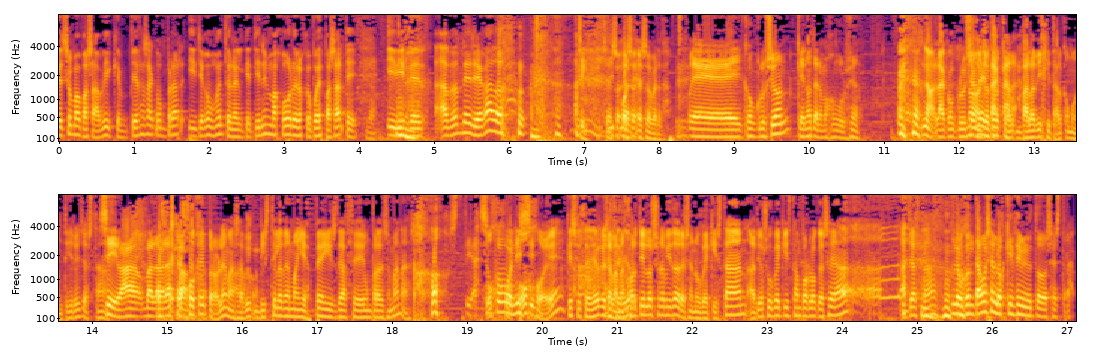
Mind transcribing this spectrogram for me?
eso me ha pasado a mí, que empiezas a comprar y llega un momento en el que tienes más juegos de los que puedes pasarte. Y dices, ¿a dónde he llegado? Sí, eso, Bueno. eso- eso es verdad. Eh, conclusión, que no tenemos conclusión. no, la conclusión No, yo creo que va lo digital como un tiro y ya está. Sí, va, va, la verdad es que ojo que hay problemas. ¿Viste lo de MySpace de hace un par de semanas? Hostia, eso fue Ojo, buenísimo. Ojo, ¿eh? ¿Qué sucedió? ¿Qué que a lo mejor tiene los servidores en Uzbekistán. Adiós Uzbekistán por lo que sea. Ya está. Lo contamos en los 15 minutos extra.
